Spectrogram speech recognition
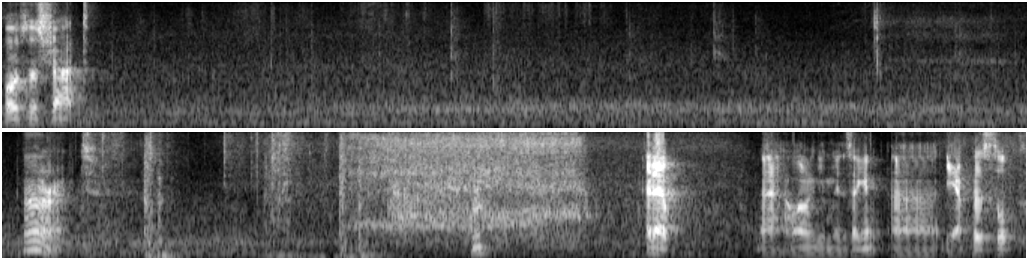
Explosive shot. Alright. Hello. Ah, hold on, give me a second. Uh, yeah, pistol.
